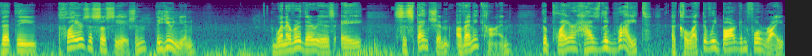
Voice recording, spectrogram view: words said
that the Players Association, the union, whenever there is a suspension of any kind, the player has the right, a collectively bargained for right,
